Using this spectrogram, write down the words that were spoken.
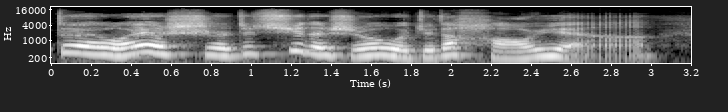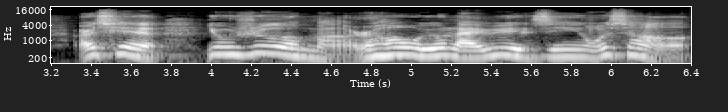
对我也是，就去的时候我觉得好远啊，而且又热嘛，然后我又来月经，我想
